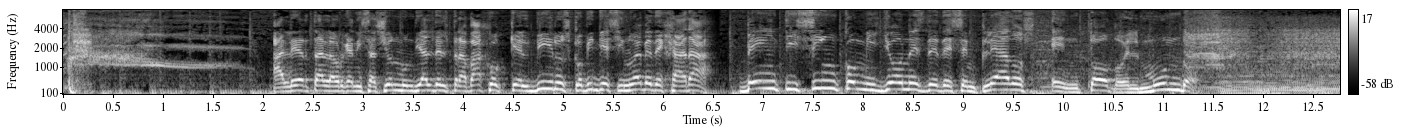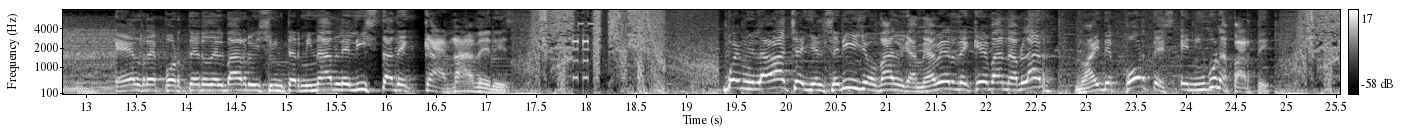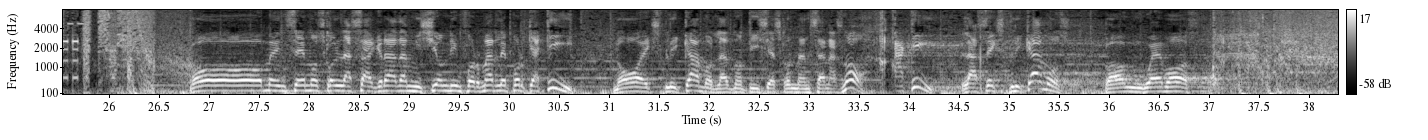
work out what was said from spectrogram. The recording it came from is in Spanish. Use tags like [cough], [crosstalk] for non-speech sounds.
Alerta a la Organización Mundial del Trabajo que el virus COVID-19 dejará 25 millones de desempleados en todo el mundo. El reportero del barrio y su interminable lista de cadáveres. Bueno, y la hacha y el cerillo, válgame, a ver de qué van a hablar. No hay deportes en ninguna parte. Comencemos con la sagrada misión de informarle porque aquí no explicamos las noticias con manzanas, no, aquí las explicamos con huevos.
